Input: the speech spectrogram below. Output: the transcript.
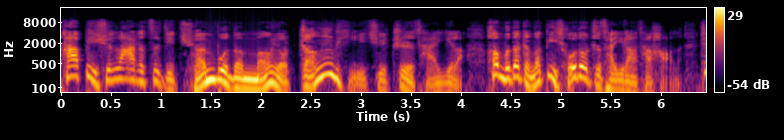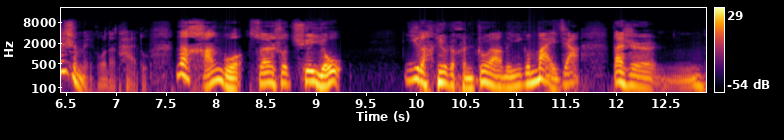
他必须拉着自己全部的盟友整体去制裁伊朗，恨不得整个地球都制裁伊朗才好呢。这是美国的态度。那韩国虽然说缺油。伊朗又是很重要的一个卖家，但是嗯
